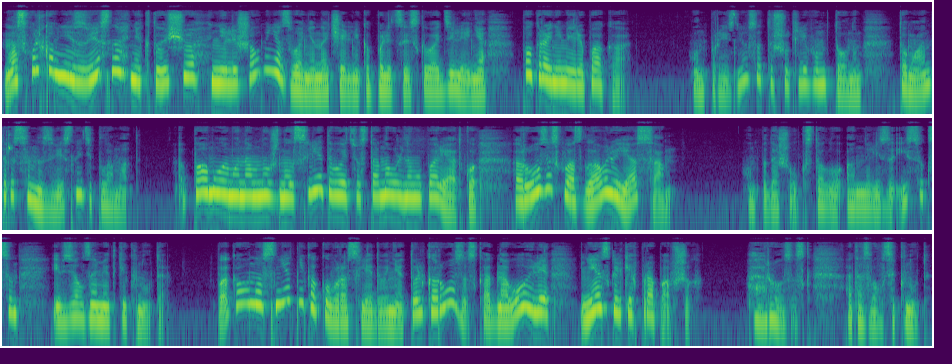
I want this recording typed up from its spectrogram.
Насколько мне известно, никто еще не лишал меня звания начальника полицейского отделения, по крайней мере, пока. Он произнес это шутливым тоном. Том Андерсон — известный дипломат. По-моему, нам нужно следовать установленному порядку. Розыск возглавлю я сам. Он подошел к столу Анны Лизы Исаксон и взял заметки Кнута. Пока у нас нет никакого расследования, только розыск одного или нескольких пропавших. Розыск, отозвался Кнут.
